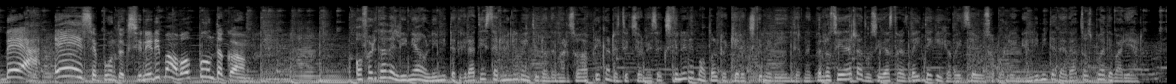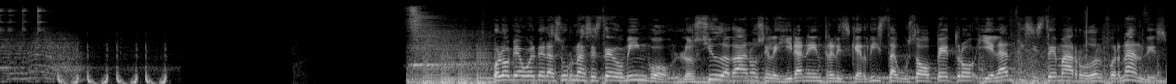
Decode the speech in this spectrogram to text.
Ve a es.xfinitymobile.com. Oferta de línea o límite gratis termina el 21 de marzo. Aplican restricciones. Xfinity Mobile requiere Xfinity Internet. Velocidades reducidas tras 20 GB de uso por línea. El límite de datos puede variar. Colombia vuelve a las urnas este domingo. Los ciudadanos elegirán entre el izquierdista Gustavo Petro y el antisistema Rodolfo Hernández.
